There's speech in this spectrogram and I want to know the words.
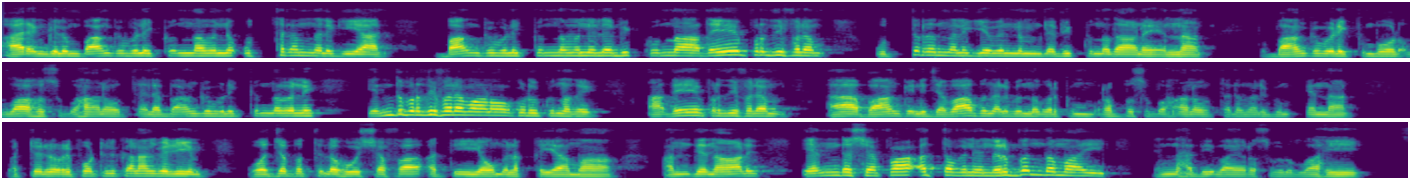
ആരെങ്കിലും ബാങ്ക് വിളിക്കുന്നവന് ഉത്തരം നൽകിയാൽ ബാങ്ക് വിളിക്കുന്നവന് ലഭിക്കുന്ന അതേ പ്രതിഫലം ഉത്തരം നൽകിയവനും ലഭിക്കുന്നതാണ് എന്നാണ്. ബാങ്ക് വിളിക്കുമ്പോൾ അള്ളാഹു സുബാനോ തല ബാങ്ക് വിളിക്കുന്നവന് എന്ത് പ്രതിഫലമാണോ കൊടുക്കുന്നത്? അതേ പ്രതിഫലം ആ ബാങ്കിന് ജവാബ് നൽകുന്നവർക്കും റബ്ബ് സുബാനോ തല നൽകും എന്നാണ്. മറ്റൊരു റിപ്പോർട്ടിൽ കാണാൻ കഴിയും. ലഹു ഖിയാമ. അന്ത്യനാളിൽ എന്റെ ഷഫാഅത്ത് നിർബന്ധമായി എന്ന ഹബീബായ റസൂലുള്ളാഹി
